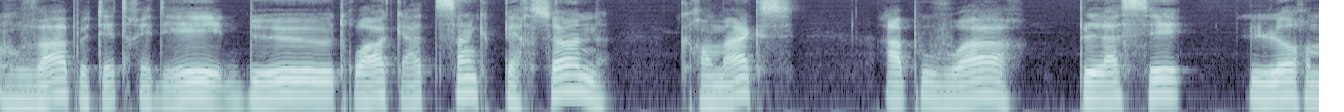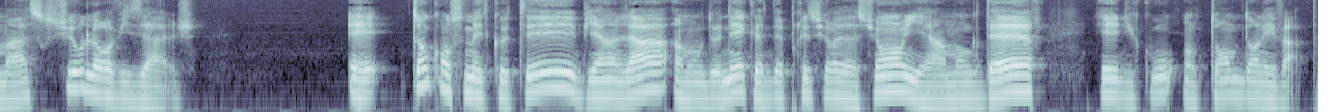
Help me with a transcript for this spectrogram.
on va peut-être aider 2, 3, 4, 5 personnes, grand max, à pouvoir placer leur masque sur leur visage. Et tant qu'on se met de côté, eh bien là, à un moment donné, avec la dépressurisation, il y a un manque d'air, et du coup, on tombe dans les vapes.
